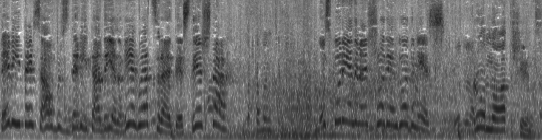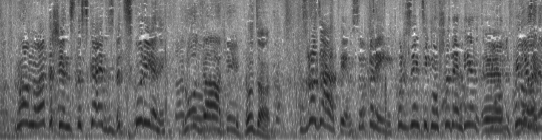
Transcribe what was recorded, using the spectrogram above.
9. augusts, 9. diena. Viegli atcerēties, tieši tā. Uz kurieni mēs šodien dodamies? prom no atašienes! Prom no atašienes, tas skaidrs, bet uz kurieni? Rudzāti! Rudzāt! Uz rodzātiem, superīgi. Kurš zina, cik mums šodien dien, uh, kilometri?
